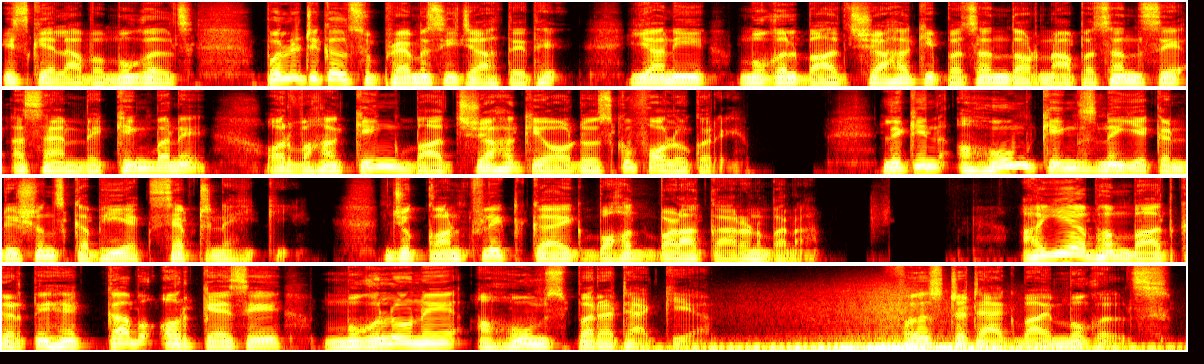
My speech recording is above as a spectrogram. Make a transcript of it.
इसके अलावा मुगल्स पॉलिटिकल सुप्रेमेसी चाहते थे, यानी मुगल बादशाह की पसंद और नापसंद से असम में किंग बने और वहाँ किंग बादशाह के ऑर्डर्स को फॉलो करे। लेकिन अहोम किंग्स ने ये कंडीशंस कभी एक्सेप्ट नहीं की, जो कॉन्फ्लिक्ट का एक बहुत बड़ा कारण बना। आइए अब हम बात करते हैं कब और कैसे मुगलों ने अहोम्स पर अटैक किया। फ़र्स्ट अटैक बाय मुगल्स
